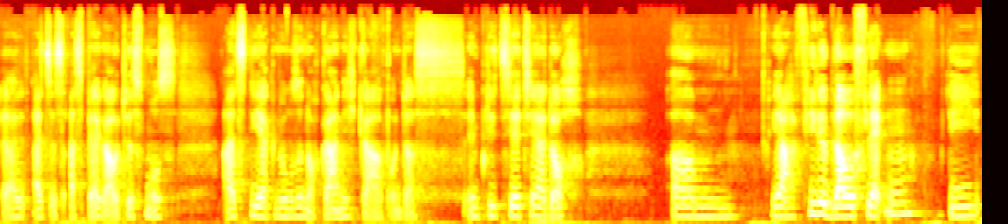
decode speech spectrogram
äh, als es Asperger-Autismus als Diagnose noch gar nicht gab. Und das impliziert ja doch ähm, ja, viele blaue Flecken, die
